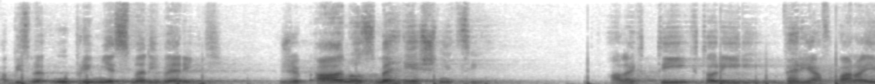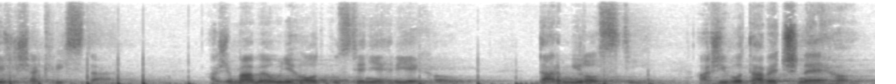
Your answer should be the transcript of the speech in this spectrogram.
aby sme úprimne smeli veriť, že áno, sme hriešnici, ale tí, ktorí veria v Pána Ježiša Krista a že máme u Neho odpustenie hriechov, dar milosti a života väčšného.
